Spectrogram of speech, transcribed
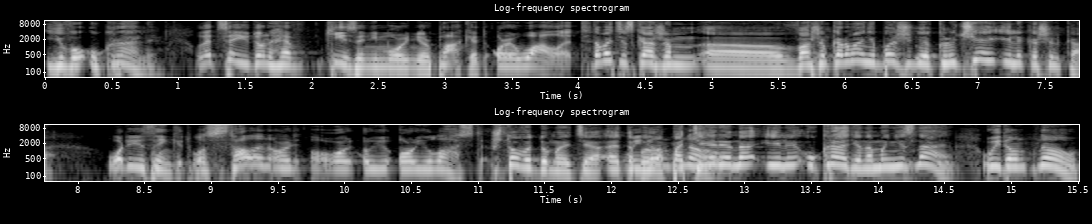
его украли. Let's say you don't have keys anymore in your pocket or a wallet. Давайте скажем, э, в вашем кармане больше нет ключей или кошелька. What do you think? It was stolen or, or, or, you, or you lost it? Что вы думаете, это We было don't know. потеряно или украдено? Мы не знаем. We don't know.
